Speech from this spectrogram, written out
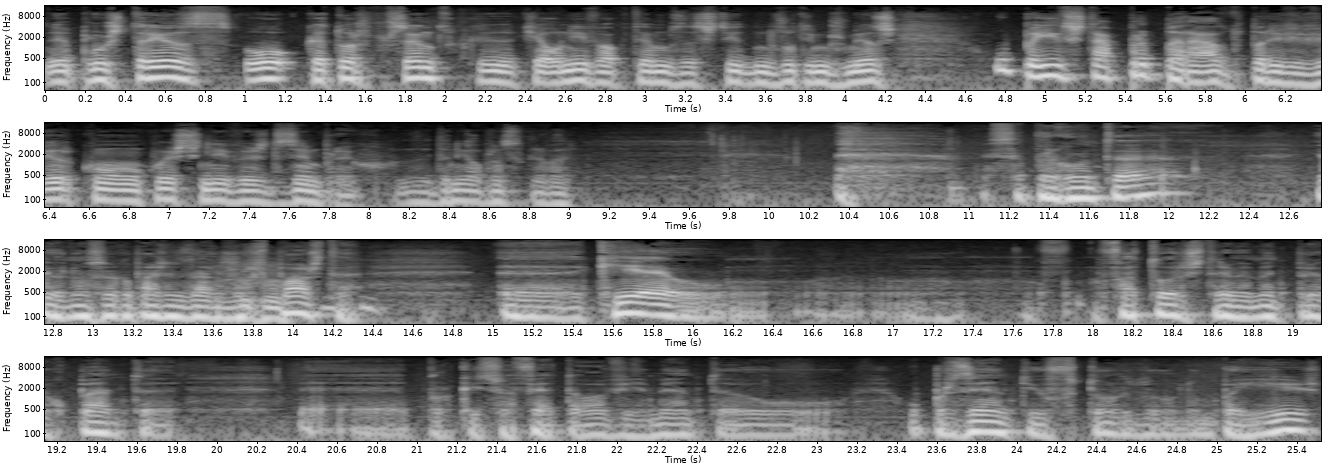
eh, pelos 13% ou 14%, que, que é o nível que temos assistido nos últimos meses. O país está preparado para viver com, com estes níveis de desemprego? Daniel Branco Carvalho. Essa pergunta eu não sou capaz de dar uma resposta, uh, que é um, um, fator extremamente preocupante, uh, porque isso afeta, obviamente, o, o presente e o futuro de um país,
